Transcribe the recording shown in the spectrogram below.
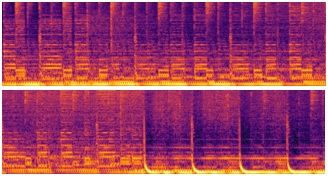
Thank you.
